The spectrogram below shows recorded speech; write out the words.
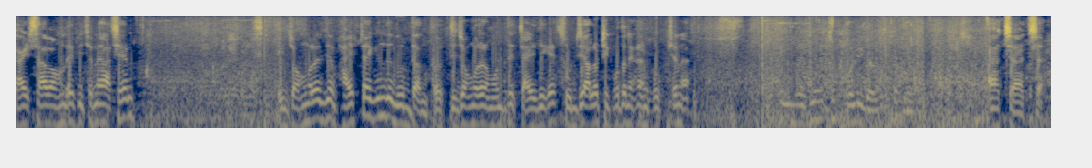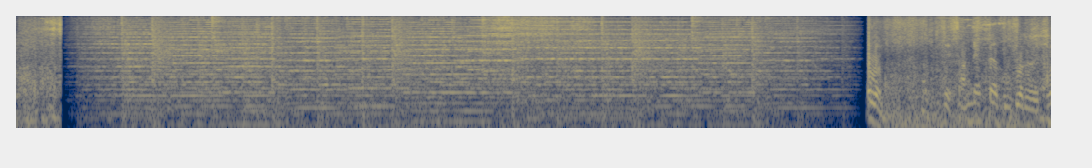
গাইড সাহেব আমাদের পিছনে আছেন। এই জঙ্গলের যে ভাইবটাই কিন্তু দুর্দান্ত। যে জঙ্গলের মধ্যে চারিদিকে সূর্য আলো ঠিক মতন এখানে ঢুকছে না। আচ্ছা আচ্ছা। বলুন। যে সামনে একটা দুটো রয়েছে।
